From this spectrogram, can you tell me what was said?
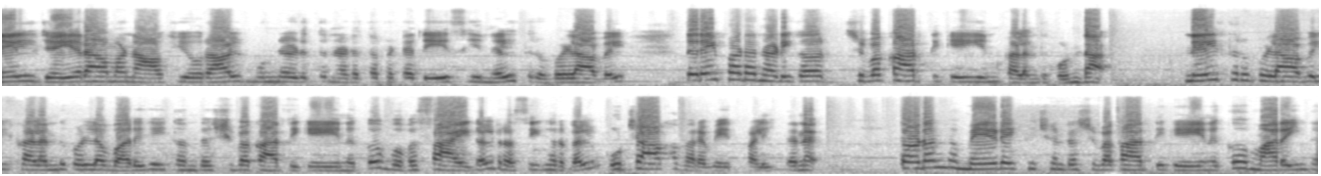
நெல் ஜெயராமன் ஆகியோரால் முன்னெடுத்து நடத்தப்பட்ட தேசிய நெல் திருவிழாவில் திரைப்பட நடிகர் சிவகார்த்திகேயன் கலந்து கொண்டார். நெல் திருவிழாவில் கலந்து கொள்ள வருகை தந்த சிவகார்த்திகேயனுக்கு விவசாயிகள் ரசிகர்கள் உற்சாக வரவேற்பளித்தனர் தொடர்ந்து மேடைக்கு சென்ற சிவகார்த்திகேயனுக்கு மறைந்த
